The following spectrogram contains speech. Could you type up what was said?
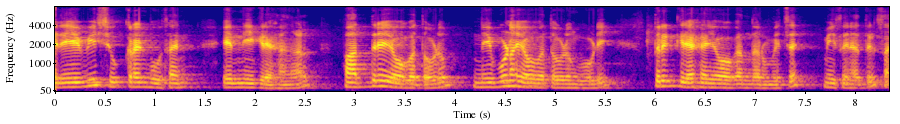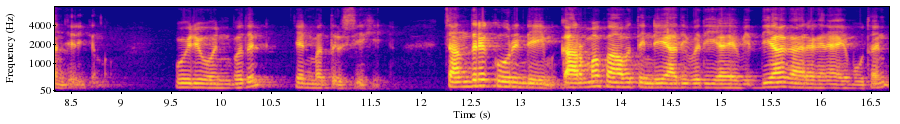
രവി ശുക്രൻ ബുധൻ എന്നീ ഗ്രഹങ്ങൾ ഭദ്രയോഗത്തോടും നിപുണയോഗത്തോടും കൂടി ത്രിഗ്രഹയോഗം നിർമ്മിച്ച് മിഥുനത്തിൽ സഞ്ചരിക്കുന്നു. ഗുരു ഒൻപതിൽ ജന്മത്തിൽ സിഹി. ചന്ദ്രക്കൂറിന്റെയും കർമ്മഭാവത്തിന്റെയും അധിപതിയായ വിദ്യാകാരകനായ ബുധൻ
